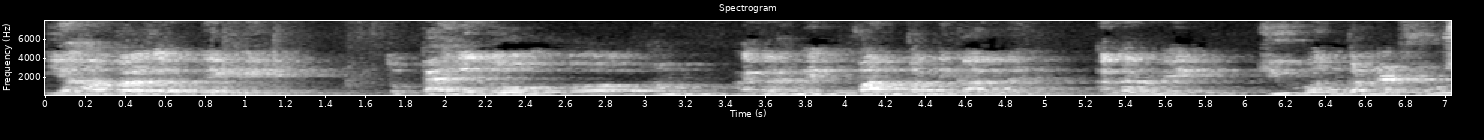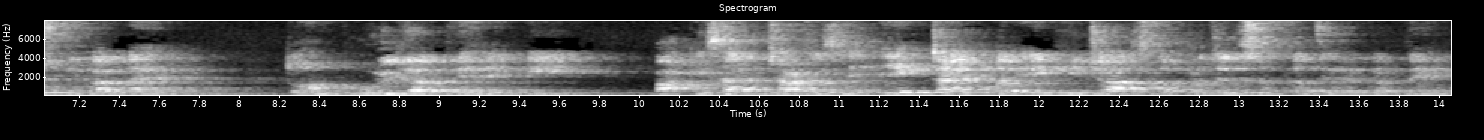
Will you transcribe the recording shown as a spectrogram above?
यहाँ पर अगर देखें तो पहले तो हम, अगर हमें वन पर निकालना है, अगर हमें Q1 पर नेट फोर्स निकालना है तो हम भूल जाते हैं कि बाकी सारे चार्जेस हैं, एक टाइम पर एक ही चार्ज का प्रेजेंस हम कंसीडर करते हैं।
